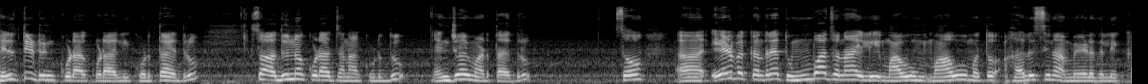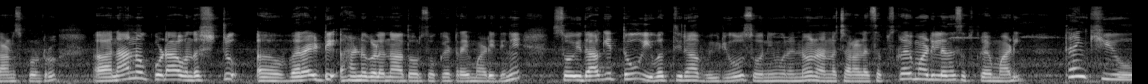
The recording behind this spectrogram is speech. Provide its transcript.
ಹೆಲ್ತಿ ಡ್ರಿಂಕ್ ಕೂಡ ಕೂಡ ಅಲ್ಲಿ ಕೊಡ್ತಾ ಇದ್ರು. ಸೊ ಅದನ್ನು ಕೂಡ ಜನ ಕುಡಿದು ಎಂಜಾಯ್ ಮಾಡ್ತಾ ಇದ್ರು. ಸೊ ಹೇಳ್ಬೇಕಂದ್ರೆ ತುಂಬ ಜನ ಇಲ್ಲಿ ಮಾವು ಮಾವು ಮತ್ತು ಹಲಸಿನ ಮೇಳದಲ್ಲಿ ಕಾಣಿಸ್ಕೊಂಡ್ರು. ನಾನು ಕೂಡ ಒಂದಷ್ಟು ವೆರೈಟಿ ಹಣ್ಣುಗಳನ್ನು ತೋರಿಸೋಕೆ ಟ್ರೈ ಮಾಡಿದ್ದೀನಿ. ಸೊ ಇದಾಗಿತ್ತು ಇವತ್ತಿನ ವಿಡಿಯೋ ಸೊ ನೀವು ನನ್ನ ಚಾನಲ್ನ ಸಬ್ಸ್ಕ್ರೈಬ್ ಮಾಡಿಲ್ಲ ಅಂದರೆ ಸಬ್ಸ್ಕ್ರೈಬ್ ಮಾಡಿ. Thank you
